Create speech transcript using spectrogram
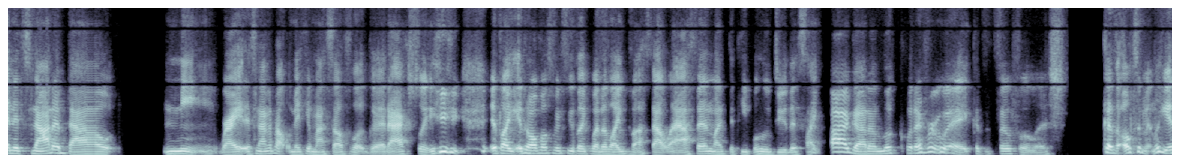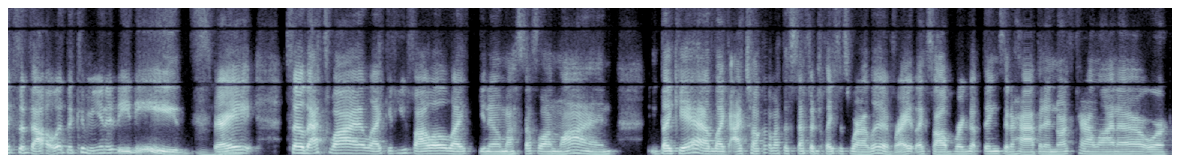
and it's not about me, right? It's not about making myself look good. Actually, it's like it almost makes me like want to like bust out laughing, like the people who do this, like, I gotta look whatever way because it's so foolish because ultimately it's about what the community needs mm-hmm. right so that's why like if you follow like you know my stuff online like yeah like i talk about the stuff in places where i live right like so i'll bring up things that are happening in north carolina or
